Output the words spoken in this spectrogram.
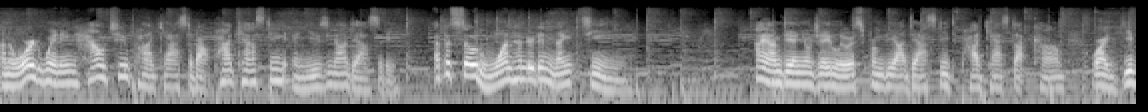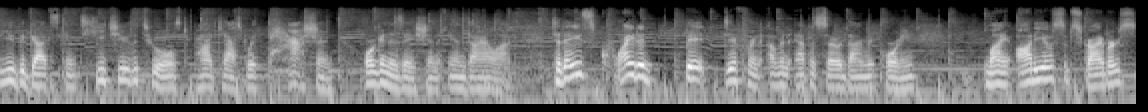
an award winning how to podcast about podcasting and using Audacity, episode 119. Hi, I'm Daniel J. Lewis from the Audacity to Podcast.com, where I give you the guts and teach you the tools to podcast with passion, organization, and dialogue. Today's quite a bit different of an episode that I'm recording my audio subscribers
